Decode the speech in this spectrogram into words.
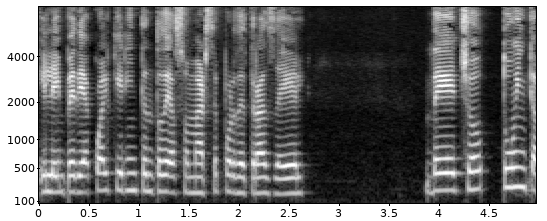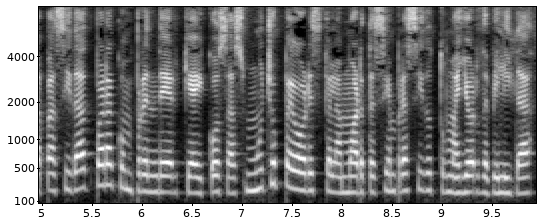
y le impedía cualquier intento de asomarse por detrás de él. De hecho, tu incapacidad para comprender que hay cosas mucho peores que la muerte siempre ha sido tu mayor debilidad.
